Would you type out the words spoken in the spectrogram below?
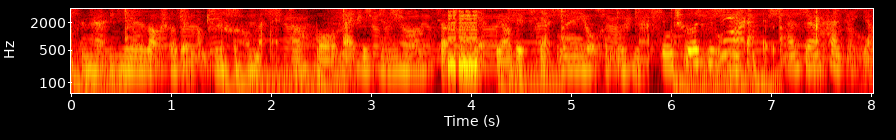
现在这些老设备嘛不是很好买，然后买之前要小心点，不要被骗，因为有很多是拿行车记录仪改的，它虽然看起来一样，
